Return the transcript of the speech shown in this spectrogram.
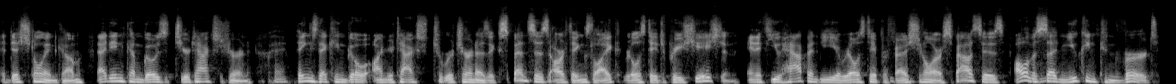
additional income. That income goes to your tax return. Okay. Things that can go on your tax return as expenses are things like real estate depreciation. And if you happen to be a real estate professional or spouses, all of a mm-hmm. sudden you can convert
